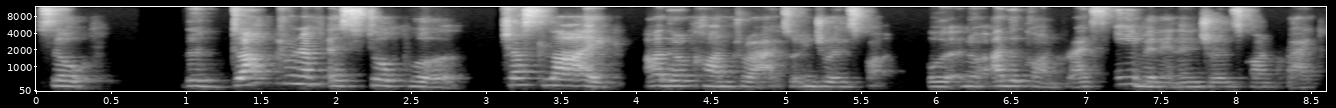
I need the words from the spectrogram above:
So the doctrine of estoppel, just like other contracts or insurance or you know, other contracts, even an insurance contract,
